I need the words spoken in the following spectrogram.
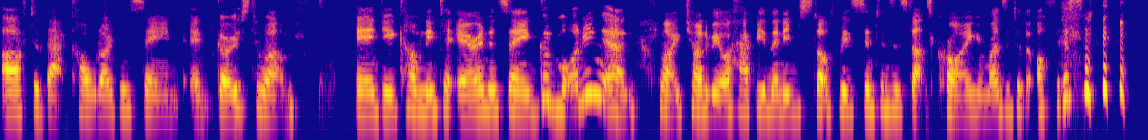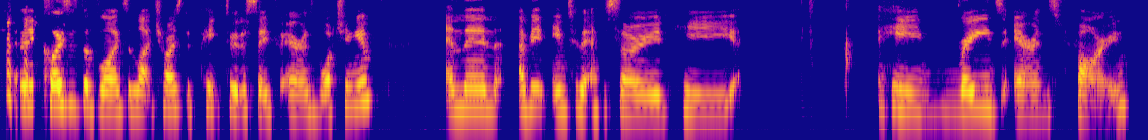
after that cold open scene, it goes to um Andy coming into Erin and saying good morning and like trying to be all happy, and then he stops mid sentence and starts crying and runs into the office. and then he closes the blinds and like tries to peek through to see if Erin's watching him. And then a bit into the episode, he he reads Erin's phone.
